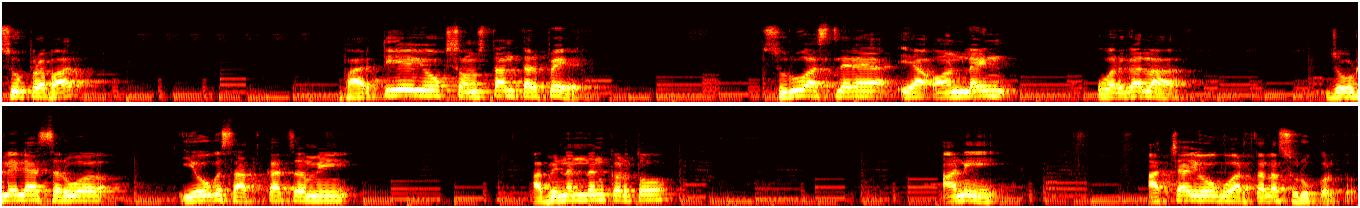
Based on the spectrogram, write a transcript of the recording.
सुप्रभात. भारतीय योग संस्थांतर्फे सुरू असलेल्या या ऑनलाईन वर्गाला जोडलेल्या सर्व योग साधकाचं मी अभिनंदन करतो आणि आजच्या योग वार्ताला सुरू करतो.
